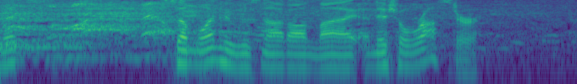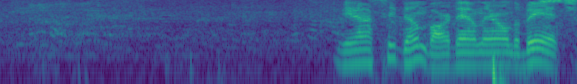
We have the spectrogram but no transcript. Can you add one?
That's someone who was not on my initial roster. Yeah, I see Dunbar down there on the bench.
